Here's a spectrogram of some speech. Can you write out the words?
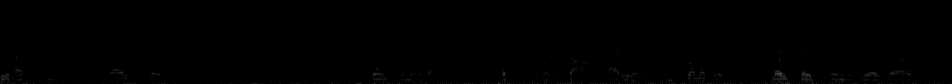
Really hard for VCs themselves to raise money, and uh, a bunch of the money that was in the market a couple of years ago is gone, valuations have plummeted, late stage funding worldwide is gone.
